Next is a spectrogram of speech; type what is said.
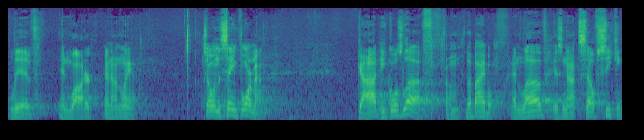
live in water and on land. So, in the same format, God equals love from the Bible, and love is not self seeking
